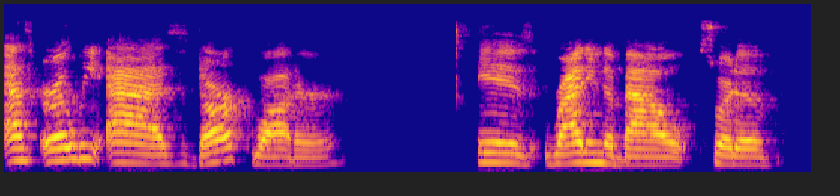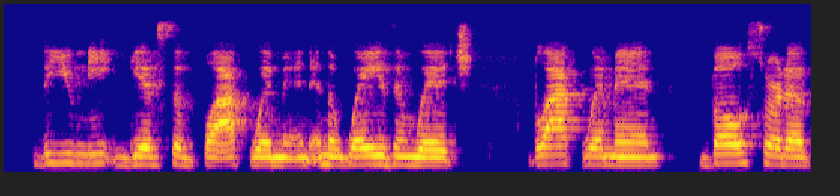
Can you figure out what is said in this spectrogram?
as early as Darkwater is writing about sort of the unique gifts of Black women and the ways in which Black women, both sort of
